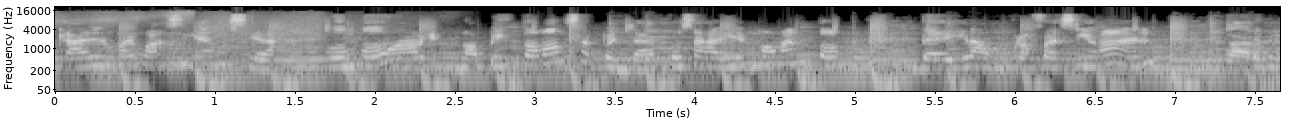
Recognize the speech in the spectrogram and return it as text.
calma y paciencia, no, has, visto avances, pues ya entonces ahí es momento de ir a un profesional que te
